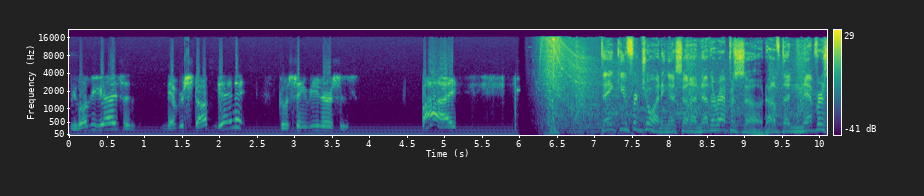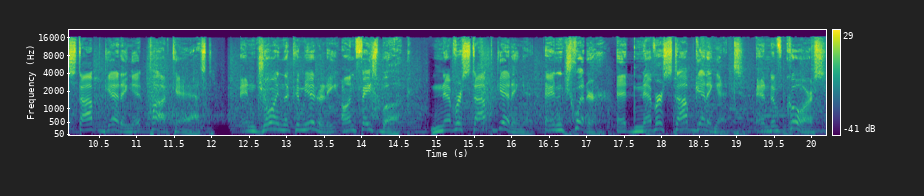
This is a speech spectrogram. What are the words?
we love you guys and never stop getting it. Go St. V Nurses. Bye. Thank you for joining us on another episode of the Never Stop Getting It podcast. And join the community on Facebook, Never Stop Getting It, and Twitter at Never Stop Getting It. And of course,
